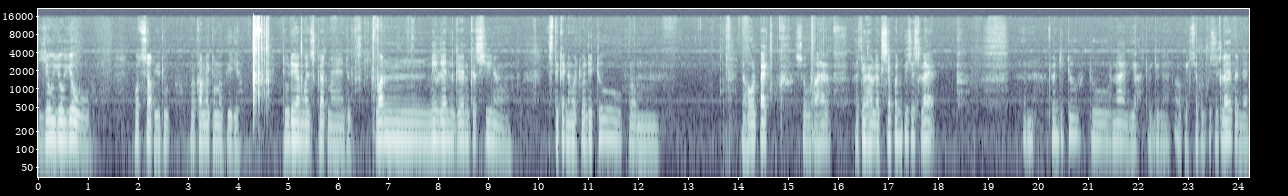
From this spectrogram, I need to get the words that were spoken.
yo yo yo. What's up youtube? Welcome back to my video. Today i'm going to scratch my the 1 million grand casino. It's ticket number 22 from the whole pack. So i have i still have like seven pieces left. And 22 to 9 yeah 29 okay seven pieces left and then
